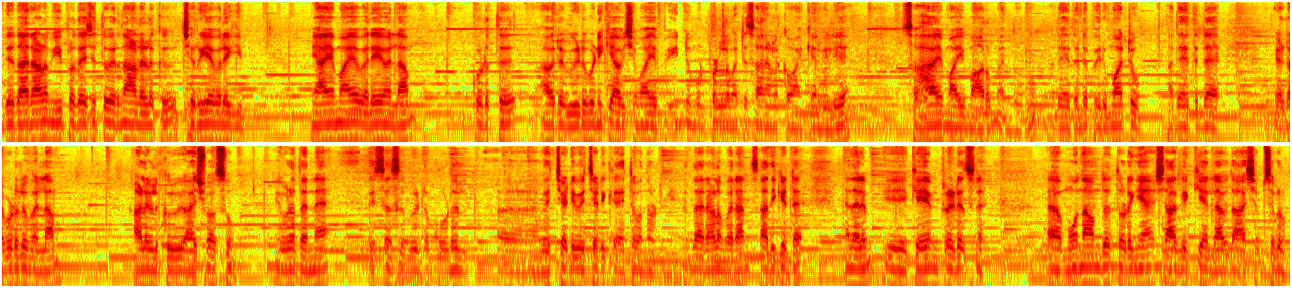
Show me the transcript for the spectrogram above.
ഇത് ധാരാളം ഈ പ്രദേശത്ത് വരുന്ന ആളുകൾക്ക് ചെറിയ വിലയ്ക്കും ന്യായമായ വിലയുമെല്ലാം കൊടുത്ത് അവരുടെ വീട് പണിക്ക് ആവശ്യമായ പെയിന്റും ഉൾപ്പെടെയുള്ള മറ്റ് സാധനങ്ങളൊക്കെ വാങ്ങിക്കാൻ വലിയ സഹായമായി മാറും എന്ന് തോന്നുന്നു. അദ്ദേഹത്തിന്റെ പെരുമാറ്റവും അദ്ദേഹത്തിന്റെ ഇടപെടലുമെല്ലാം ആളുകൾക്ക് ഒരു ആശ്വാസവും ഇവിടെ തന്നെ ബിസിനസ് വീണ്ടും കൂടുതൽ വെച്ചടി വെച്ചടി കയറ്റം വന്നു തുടങ്ങി. ധാരാളം വരാൻ സാധിക്കട്ടെ. എന്നാലും ഈ കെ എം ട്രേഡേഴ്സിന് മൂന്നാമത് തുടങ്ങിയ ശാഖയ്ക്ക് എല്ലാവിധ ആശംസകളും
